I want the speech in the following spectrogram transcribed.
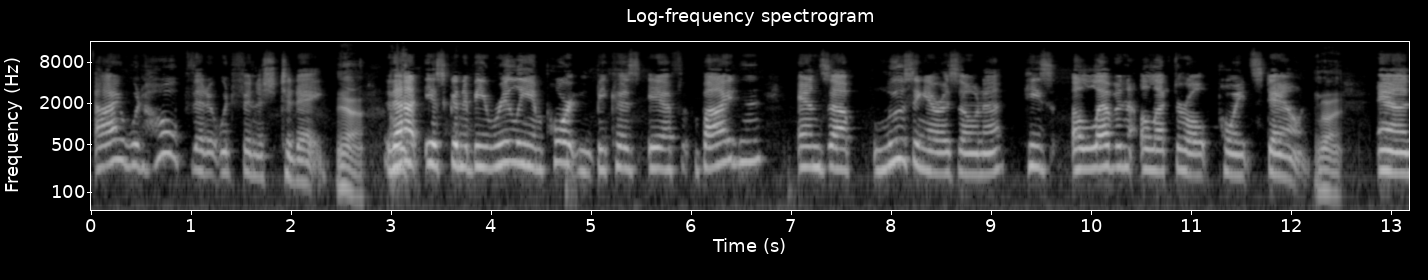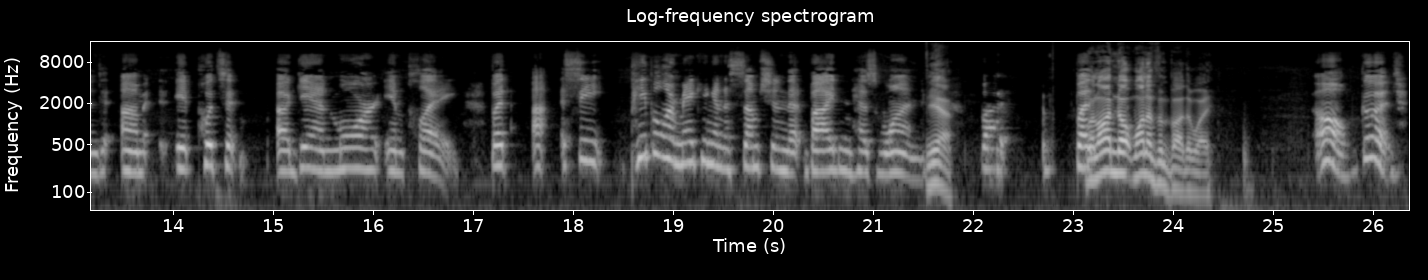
I would hope that it would finish today. Yeah. That is going to be really important because if Biden ends up losing Arizona, he's 11 electoral points down. Right. And um, it puts it again more in play. But uh, see, people are making an assumption that Biden has won. Yeah. But but well, I'm not one of them, by the way. Oh, good.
